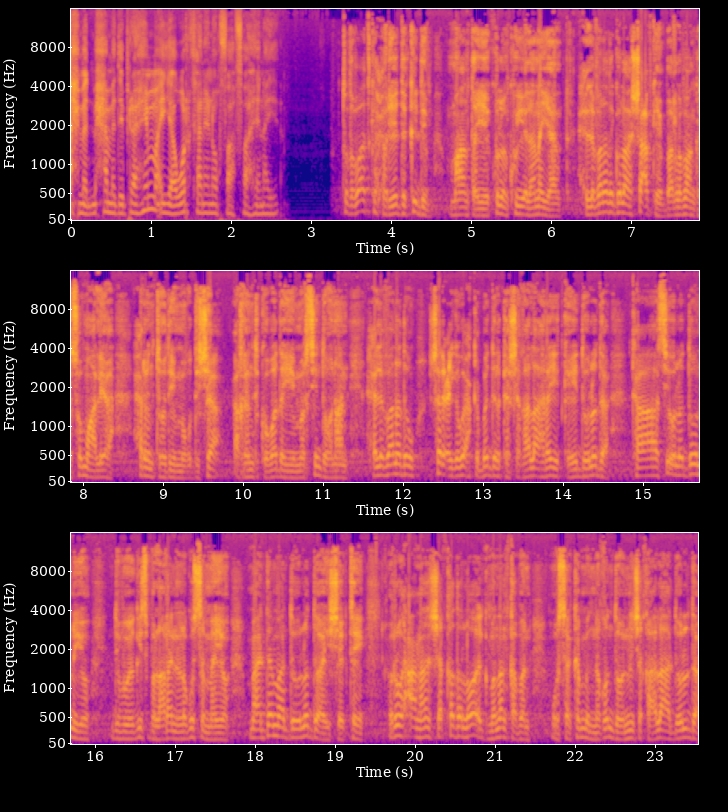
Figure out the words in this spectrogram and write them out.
Axmed maxamed ibraahim ayaa warkan inoo faahfaahinaya toddobaadka xorriyadda kadib maanta ayay kulan ku yeelanayaan xildhibaanada golaha shacabka ee baarlamaanka soomaaliya xaruntoodii muqdisho. Akhrinta koowaad ayay marsin doonaan xildhibaanadu sharciga wax kabeddelka shaqaalaha rayidka ee dowladda kaasi oo la doonayo dib u eegis ballaaran in lagu sameeyo maadaama dowladdu ay sheegtay ruux aan shaqada loo egmadan qaban uusan ka mid noqon doonin shaqaalaha dowladda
